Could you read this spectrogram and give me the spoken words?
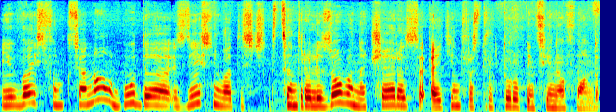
і весь функціонал буде здійснюватись централізовано через it інфраструктуру пенсійного фонду.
